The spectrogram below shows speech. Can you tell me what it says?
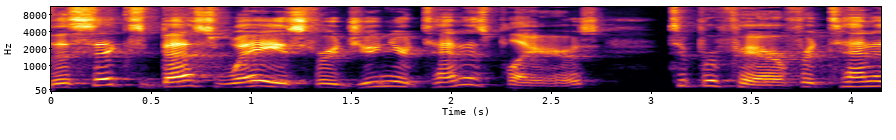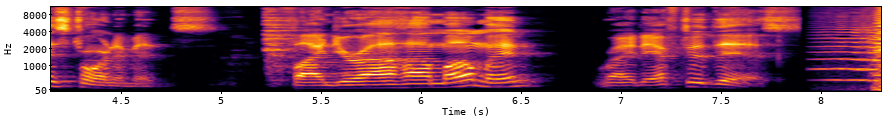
the six best ways for junior tennis players to prepare for tennis tournaments. Find your aha moment right after this. Do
